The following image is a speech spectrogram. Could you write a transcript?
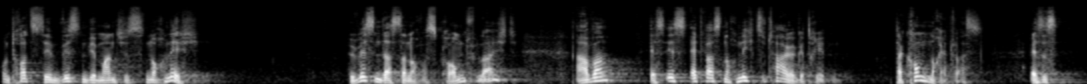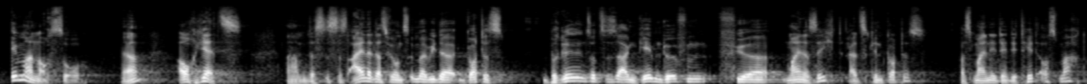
und trotzdem wissen wir manches noch nicht. Wir wissen, dass da noch was kommt vielleicht, aber es ist etwas noch nicht zutage getreten. Da kommt noch etwas. Es ist immer noch so, ja, auch jetzt. Ähm, das ist das eine, dass wir uns immer wieder Gottes Brillen sozusagen geben dürfen für meine Sicht als Kind Gottes, was meine Identität ausmacht.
